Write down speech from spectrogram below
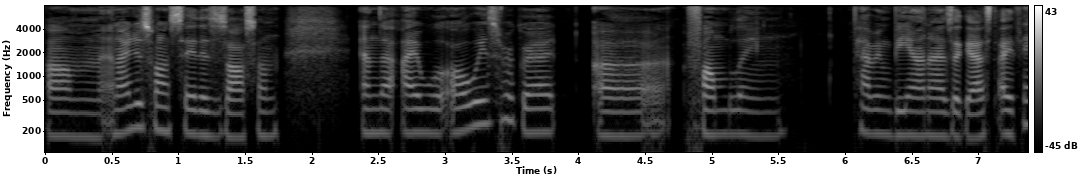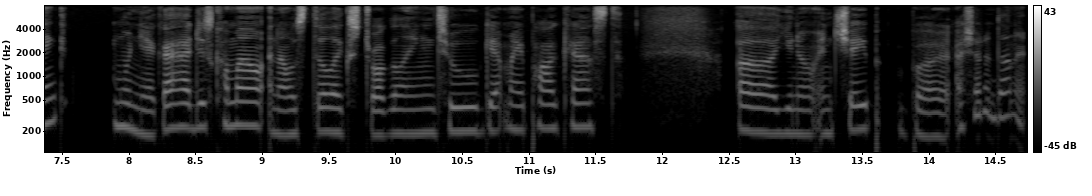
Um, and I just want to say this is awesome, and that I will always regret uh fumbling having Villana as a guest. I think Muñeca had just come out, and I was still like struggling to get my podcast, uh, you know, in shape. But I should have done it.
